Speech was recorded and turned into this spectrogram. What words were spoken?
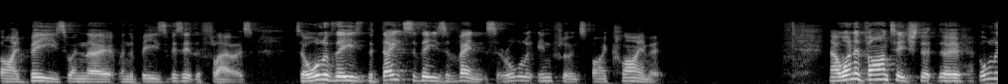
by bees when, when the bees visit the flowers. So all of these, the dates of these events are all influenced by climate. Now, one advantage that the, all,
